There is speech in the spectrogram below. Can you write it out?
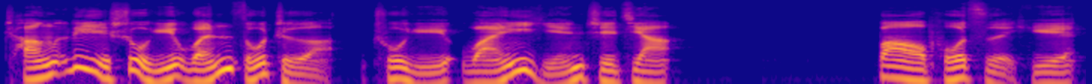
成立树于文祖者，出于完淫之家。”鲍仆子曰：“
